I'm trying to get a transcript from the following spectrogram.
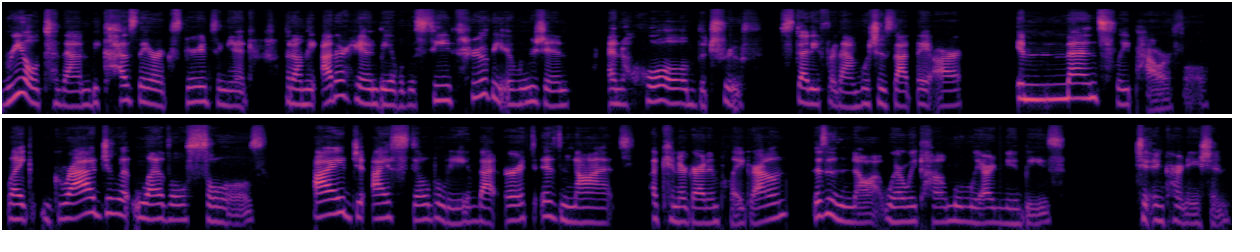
real to them because they are experiencing it. But on the other hand, be able to see through the illusion and hold the truth steady for them, which is that they are immensely powerful, like graduate level souls. I, I still believe that Earth is not a kindergarten playground. This is not where we come when we are newbies to incarnation.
